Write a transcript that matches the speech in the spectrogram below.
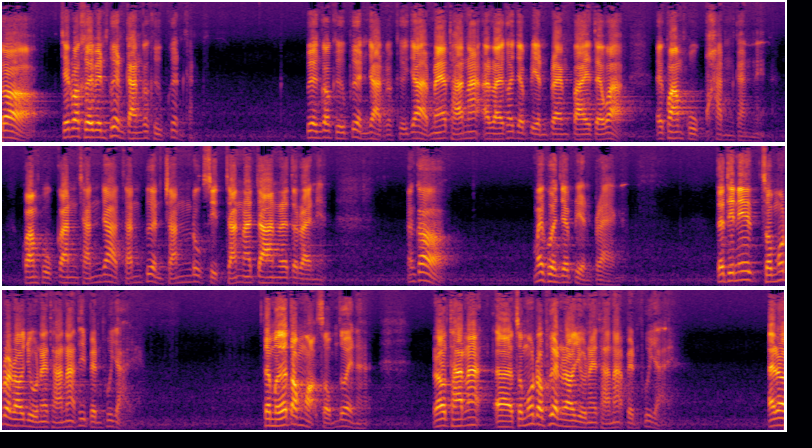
ก็เช่นว่าเคยเป็นเพื่อนกันก็คือเพื่อนกัน เพื่อนก็คือเพื่อนญาติก็คือญาติแม้ฐานะอะไรก็จะเปลี่ยนแปลงไป แต่ว่าไอ้ความผูกพันกันเนี่ยความผูกกันฉันญาติฉันเพื่อนฉันลูกศิษย์ฉันอาจารย์อะไรต่ออะไรเนี่ยนั่นก็ไม่ควรจะเปลี่ยนแปลง แต่ทีนี้สมมุติว่าเราอยู่ในฐานะที่เป็นผู้ใหญ่เสมอต้องเหมาะสมด้วยนะเราฐานะสมมุติเราเพื่อนเราอยู่ในฐานะเป็นผู้ใหญ่ไอเรา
